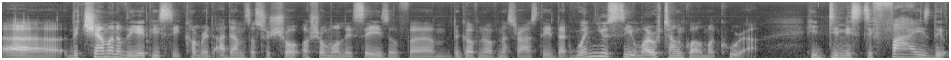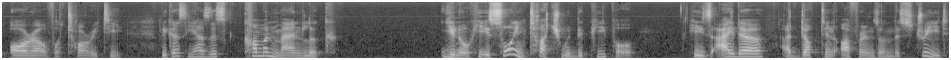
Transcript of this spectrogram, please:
uh, the chairman of the APC, Comrade Adams Osho- Oshiomhole, says of um, the governor of Nasarawa State that when you see Umaru Tanko Al-Makura, he demystifies the aura of authority because he has this common man look you know, he is so in touch with the people. He's either adopting offerings on the street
